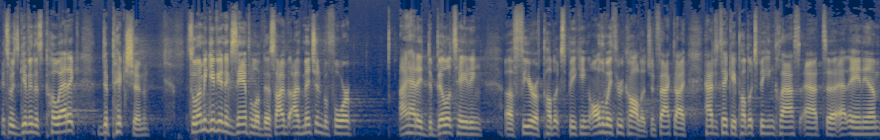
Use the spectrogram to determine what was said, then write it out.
and so he's giving this poetic depiction. So, let me give you an example of this. I've, I've mentioned before, I had a debilitating uh, fear of public speaking all the way through college. In fact, I had to take a public speaking class at, uh, at A&M,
